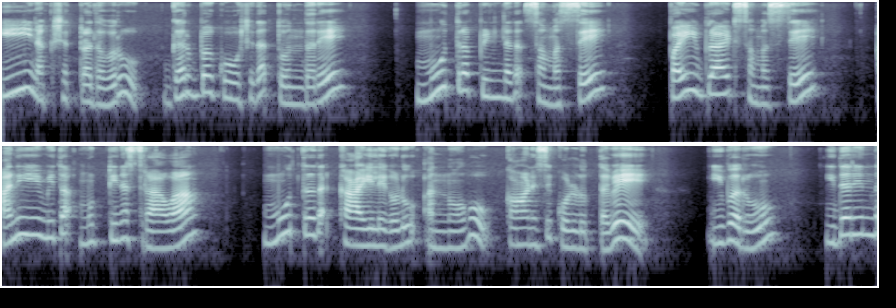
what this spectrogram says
ಈ ನಕ್ಷತ್ರದವರು ಗರ್ಭಕೋಶದ ತೊಂದರೆ, ಮೂತ್ರಪಿಂಡದ ಸಮಸ್ಯೆ, ಫೈಬ್ರಾಯ್ಡ್ ಸಮಸ್ಯೆ, ಅನಿಯಮಿತ ಮುಟ್ಟಿನ ಸ್ರಾವ, ಮೂತ್ರದ ಕಾಯಿಲೆಗಳು ಅನ್ನೋವು ಕಾಣಿಸಿಕೊಳ್ಳುತ್ತವೆ. ಇವರು ಇದರಿಂದ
